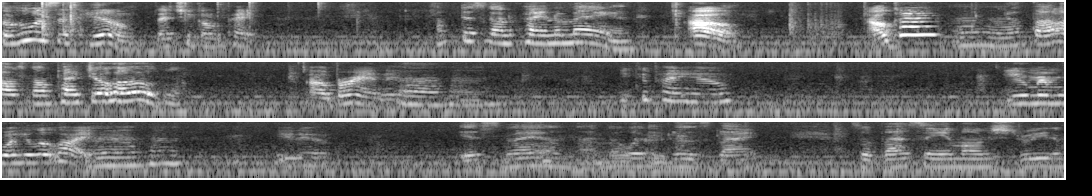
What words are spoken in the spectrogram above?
So who is this him that you gonna paint? I'm just gonna paint a man. Oh. Okay. hmm I thought I was gonna paint your husband. Oh, Brandon. Mm -hmm. You could paint him. You remember what he looked like? Mm -hmm. You do. Yes, ma'am. I know what he looks like. So if I see him on the street, I'm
